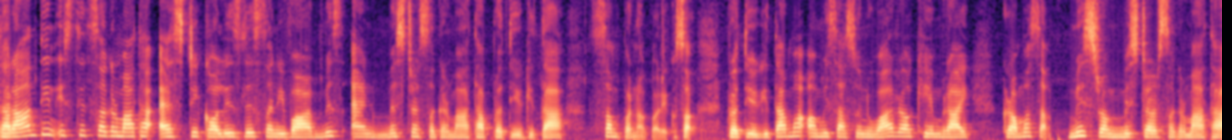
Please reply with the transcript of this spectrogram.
धरान तिन स्थित सगरमाथा एसटी कलेजले शनिबार मिस एन्ड मिस्टर सगरमाथा प्रतियोगिता सम्पन्न गरेको छ। प्रतियोगितामा अमिसा सुनुवार र खेम राई क्रमशः मिस र मिस्टर सगरमाथा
